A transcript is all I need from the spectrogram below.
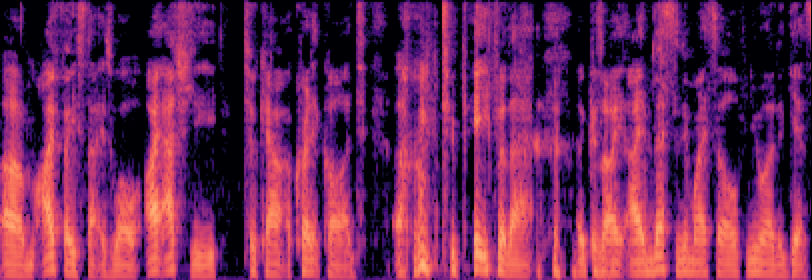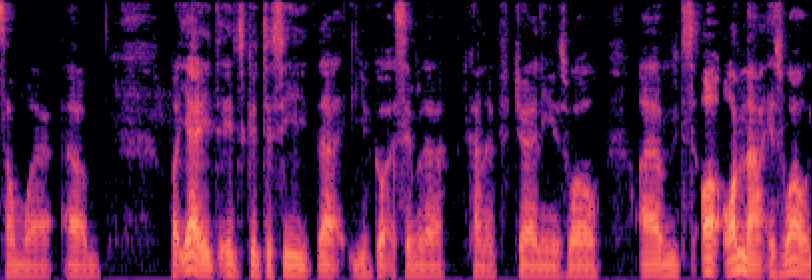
Um, I faced that as well. I actually took out a credit card um, to pay for that because I, I invested in myself, knew how to get somewhere. Um, but yeah, it, it's good to see that you've got a similar kind of journey as well. Um, on that as well,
